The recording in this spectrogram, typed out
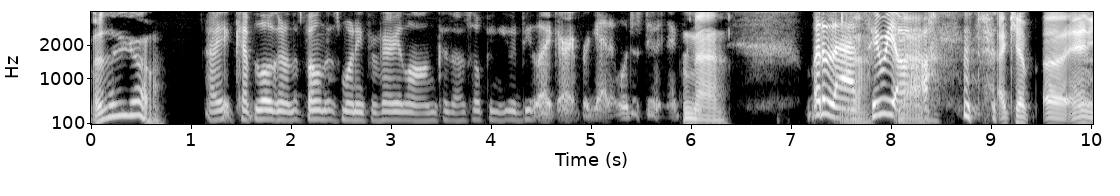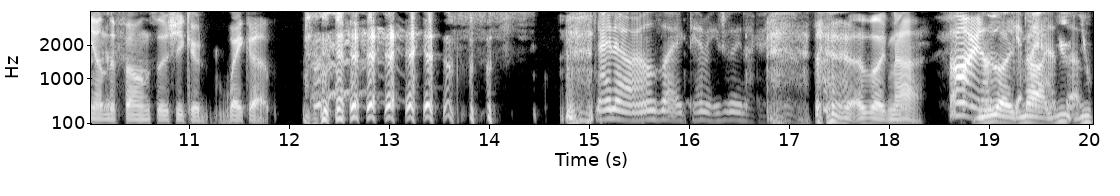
Oh, there you go. I kept Logan on the phone this morning for very long because I was hoping he would be like, all right, forget it. We'll just do it next week. Nah, But alas, Nah, here we nah. are. I kept uh, Annie on the phone so she could wake up. I know. I was like, damn it, he's really not going to do. I was like, nah. Fine. He was like, nah, you up. you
